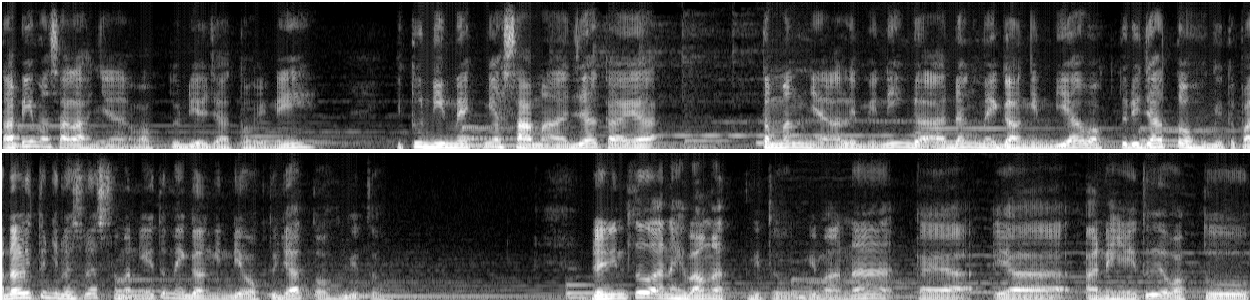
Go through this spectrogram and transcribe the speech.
Tapi masalahnya waktu dia jatuh ini itu di nya sama aja kayak temennya Alim ini nggak ada megangin dia waktu dia jatuh gitu padahal itu jelas-jelas temannya itu megangin dia waktu jatuh gitu dan itu aneh banget gitu. Gimana kayak ya anehnya itu ya waktu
